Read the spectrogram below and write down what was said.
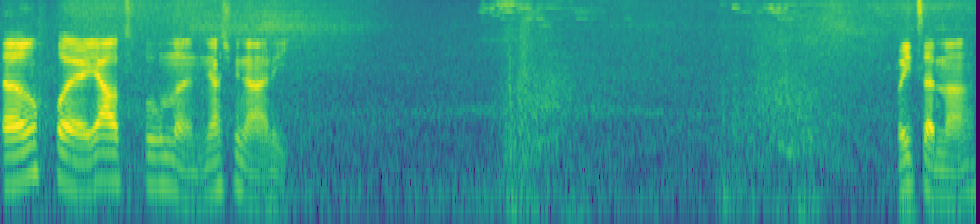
等会要出门，你要去哪里？回诊吗？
